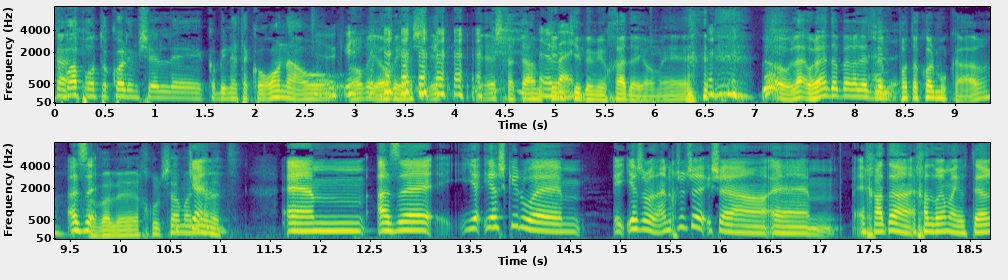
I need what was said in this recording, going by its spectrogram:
כמו הפרוטוקולים של אה, קבינט הקורונה, או... אוקיי. אורי, אורי, יש לך טעם קינקי במיוחד היום. אה. לא, אולי נדבר על איזה פרוטוקול מוכר, אבל אה, חולשה כן. מעניינת. אמ, אז יש כאילו... אמ, יש, אני חושבת שאחד הדברים היותר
